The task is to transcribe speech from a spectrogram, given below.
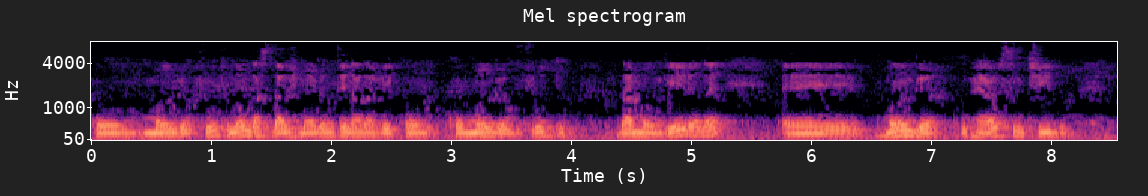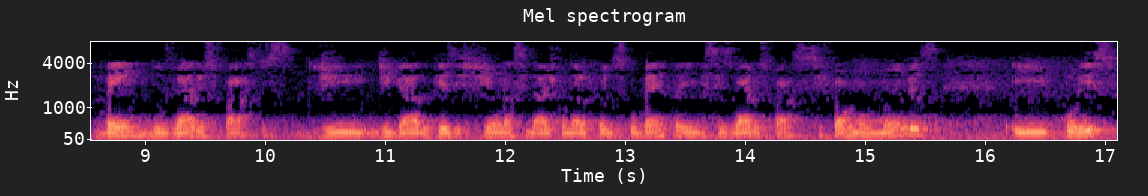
com manga o fruto, não da cidade de manga, não tem nada a ver com, com manga o fruto da mangueira, né? É, manga, o real sentido, vem dos vários pastos de, de gado que existiam na cidade quando ela foi descoberta e esses vários pastos se formam mangas e por isso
